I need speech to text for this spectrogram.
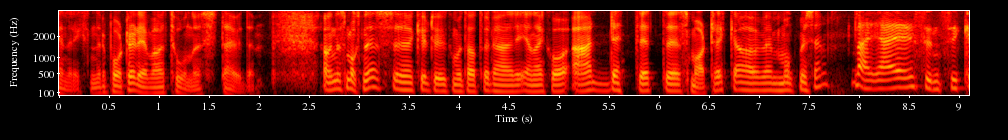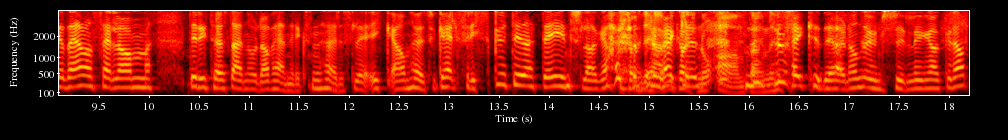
Henriksen. Reporter, det var Tone Staude. Agnes Moxnes, eh, kulturkommentator her i NRK. Er dette et eh, smarttrekk av Munchmuseet? Nei, jeg syns ikke det. Og selv om direktør Stein Olav Henriksen høres, ikke, han høres jo ikke helt frisk ut i dette innslaget her. så Det tror jeg ikke- noe annet, Det tror jeg ikke det er noen unnskyldning, akkurat.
